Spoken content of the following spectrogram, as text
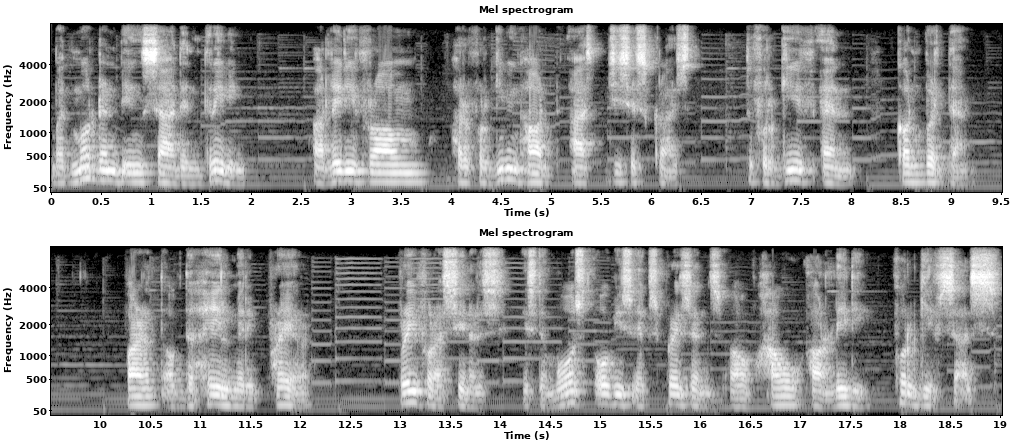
But more than being sad and grieving, Our Lady from her forgiving heart asked Jesus Christ to forgive and convert them part of the Hail Mary prayer, Pray for us sinners is the most obvious expression of how Our Lady forgives us.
